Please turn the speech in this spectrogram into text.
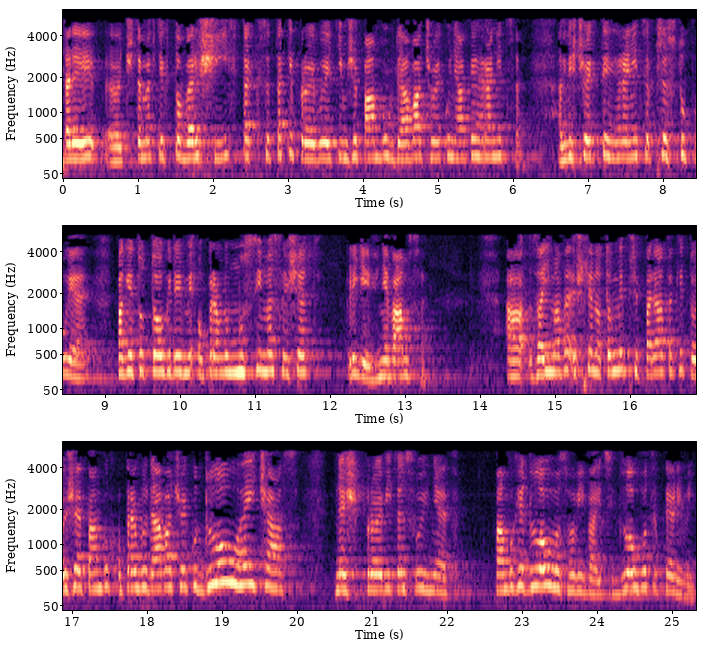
tady eh, čteme v těchto verších, tak se taky projevuje tím, že pán Bůh dává člověku nějaké hranice. A když člověk ty hranice přestupuje, pak je to to, kdy my opravdu musíme slyšet lidi, hněvám se. A zajímavé ještě na tom mi připadá taky to, že pán Bůh opravdu dává člověku dlouhý čas, než projeví ten svůj hněv. Pán Bůh je dlouho zhovývající, dlouho trpělivý.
